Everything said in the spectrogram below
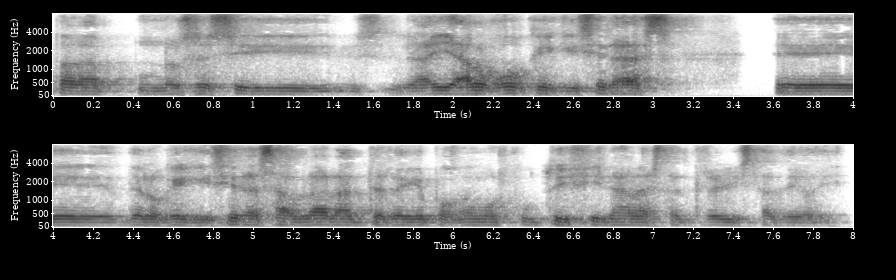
para, no sé si hay algo que quisieras, eh, de lo que quisieras hablar antes de que pongamos punto y final a esta entrevista de hoy.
